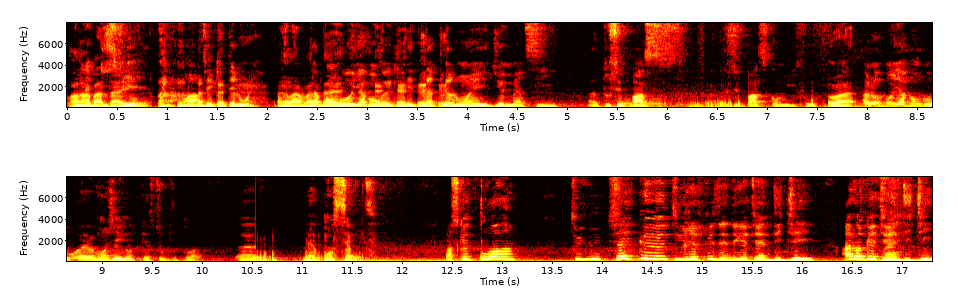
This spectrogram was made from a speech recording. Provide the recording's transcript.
on, la est tous fiers. Voilà, c'est quitté loin. On. Yabongo, Yabongo est quitté très, très loin. Et Dieu merci, euh, tout se passe, tout se passe comme il faut. Ouais. Alors, bon, Yabongo, euh, moi, j'ai une autre question pour toi. Euh, les concepts. Parce que toi, tu sais que tu refuses de dire que tu es un DJ, alors que tu es un DJ.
